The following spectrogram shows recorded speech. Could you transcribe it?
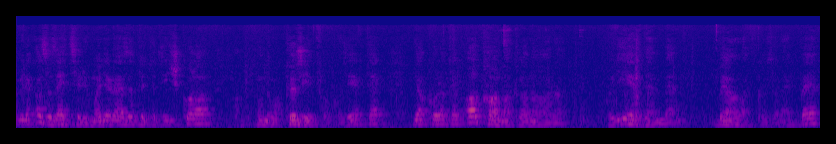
aminek az az egyszerű magyarázat, hogy az iskola, mondom a középfokhoz értek, gyakorlatilag alkalmatlan arra, hogy érdemben beavatkozzon ebbe,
